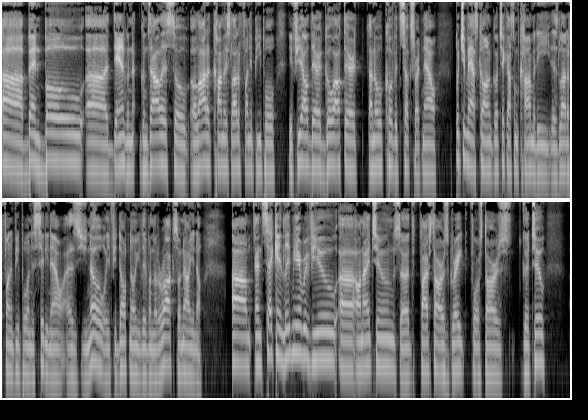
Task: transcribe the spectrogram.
Uh, Ben Bow, uh, Dan Gon- Gonzalez. So a lot of comics, a lot of funny people. If you're out there, go out there. I know COVID sucks right now. Put your mask on. Go check out some comedy. There's a lot of funny people in the city now. As you know, if you don't know, you live under the rock. So now you know. Um, and second, leave me a review, uh, on iTunes. Uh, five stars, great. Four stars, good too.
